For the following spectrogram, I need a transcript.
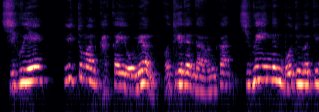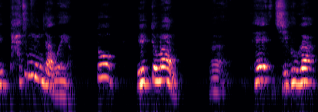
지구에 1도만 가까이 오면 어떻게 된다고 합니까? 지구에 있는 모든 것들이 다 죽는다고 해요. 또 1도만 어, 태, 지구가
